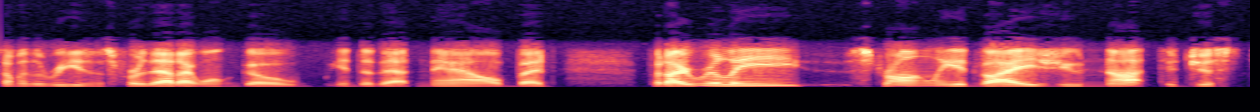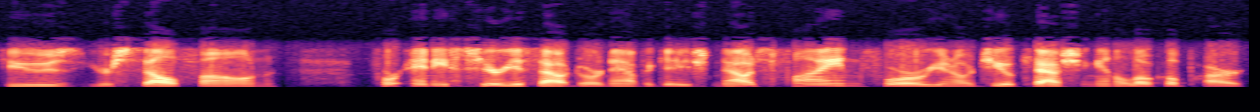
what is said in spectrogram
some of the reasons for that. I won't go into that now, but but I really strongly advise you not to just use your cell phone for any serious outdoor navigation. Now it's fine for you know geocaching in a local park,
